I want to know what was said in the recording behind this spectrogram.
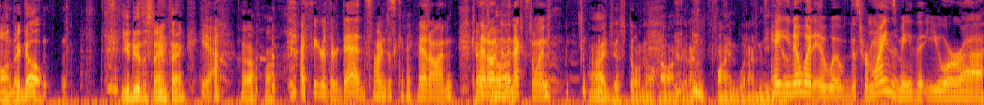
on they go. You do the same thing. yeah. Oh, well, I figured they're dead, so I'm just gonna head on head it on, to the next one. I just don't know how I'm going to find what I need. Hey, here. you know what? It, what- this reminds me that you're uh,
